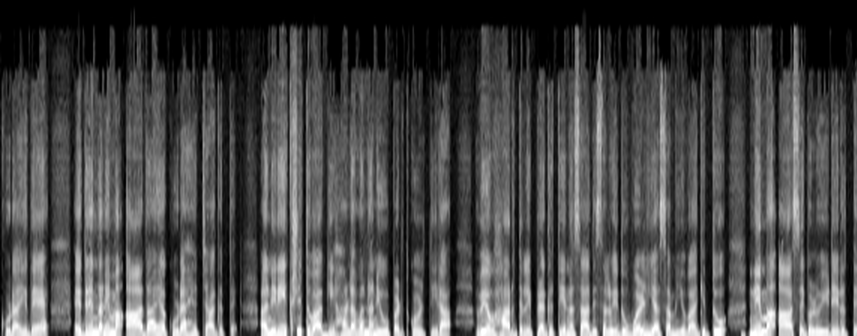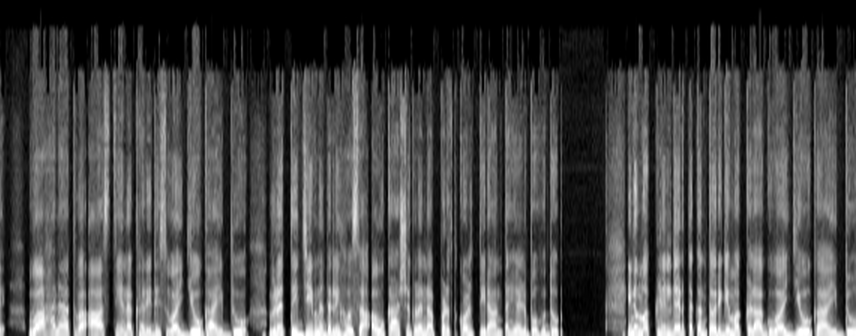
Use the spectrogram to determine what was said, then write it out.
ಕೂಡ ಇದೆ. ಇದರಿಂದ ನಿಮ್ಮ ಆದಾಯ ಕೂಡ ಹೆಚ್ಚಾಗುತ್ತೆ. ಅನಿರೀಕ್ಷಿತವಾಗಿ ಹಣವನ್ನ ನೀವು ಪಡೆದುಕೊಳ್ತೀರಾ? ವ್ಯವಹಾರದಲ್ಲಿ ಪ್ರಗತಿಯನ್ನ ಸಾಧಿಸಲು ಇದು ಒಳ್ಳೆಯ ಸಮಯವಾಗಿದ್ದು, ನಿಮ್ಮ ಆಸೆಗಳು ಈಡೇರುತ್ತೆ. ವಾಹನ ಅಥವಾ ಆಸ್ತಿಯನ್ನ ಖರೀದಿಸುವ ಯೋಗ ಇದ್ದು, ವೃತ್ತಿ ಜೀವನದಲ್ಲಿ ಹೊಸ ಅವಕಾಶಗಳನ್ನ ಪಡೆದುಕೊಳ್ತೀರಾ ಅಂತ ಹೇಳಬಹುದು. ಇನ್ನು ಮಕ್ಕಳಿಲ್ದೇ ಇರ್ತಕ್ಕಂಥವರಿಗೆ ಮಕ್ಕಳಾಗುವ ಯೋಗ ಇದ್ದು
